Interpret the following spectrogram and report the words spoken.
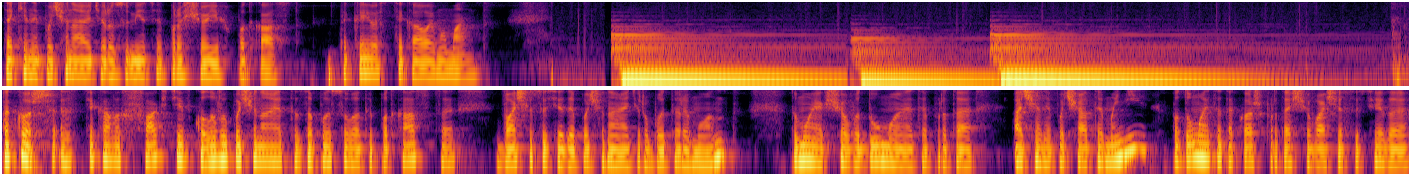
так і не починають розуміти, про що їх подкаст. Такий ось цікавий момент. Також з цікавих фактів, коли ви починаєте записувати подкасти, ваші сусіди починають робити ремонт. Тому, якщо ви думаєте про те, а чи не почати мені, подумайте також про те, що ваші сусіди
